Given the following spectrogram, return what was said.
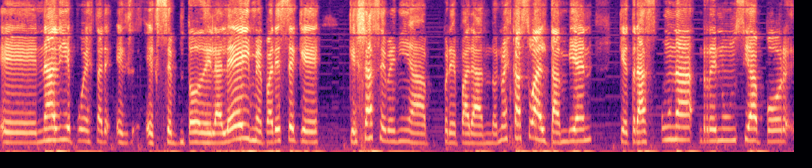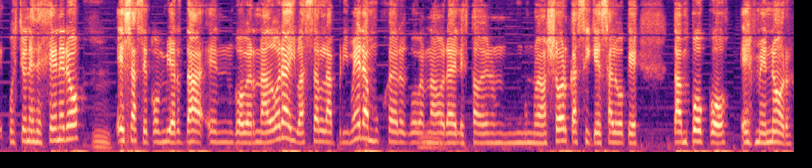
eh, nadie puede estar exento de la ley. Me parece que que ya se venía preparando. No es casual también que tras una renuncia por cuestiones de género, mm. ella se convierta en gobernadora y va a ser la primera mujer gobernadora mm. del estado de Nueva York, así que es algo que tampoco es menor.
